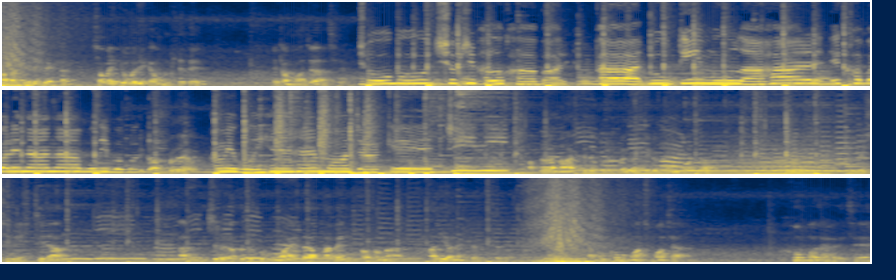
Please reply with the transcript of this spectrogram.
আবার একটা। সবাইকে বলি কেমন খেতে? এটা মজা আছে। সবুজ সবজি ভালো খাবার। ভাত রুটি মূলা হার এ খাবারে না না বলি বাবা। আমি বলি হ্যাঁ হ্যাঁ মজাকে চিনি? আপনারা না খেলে বুঝবেন না কীরকম মজা। বেশি মিষ্টি না। আর ভিতরে যতটুকু ময়দা পাবেন তত না। খালি অনেকটা ভিতরে। এবং খুব মচমচা। খুব মজা হয়েছে।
